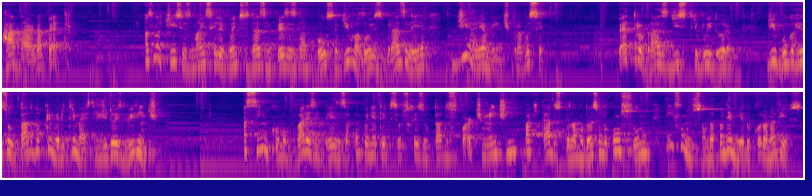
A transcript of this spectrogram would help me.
Radar da Petro As notícias mais relevantes das empresas da Bolsa de Valores brasileira diariamente para você. Petrobras Distribuidora divulga resultado do primeiro trimestre de 2020. Assim como várias empresas, a companhia teve seus resultados fortemente impactados pela mudança no consumo em função da pandemia do coronavírus.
